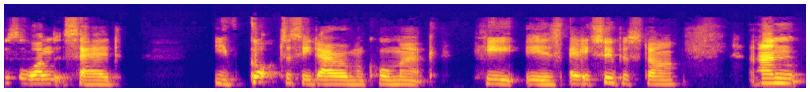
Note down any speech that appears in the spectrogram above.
was the one that said, "You've got to see Daryl McCormack. He is a superstar." And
